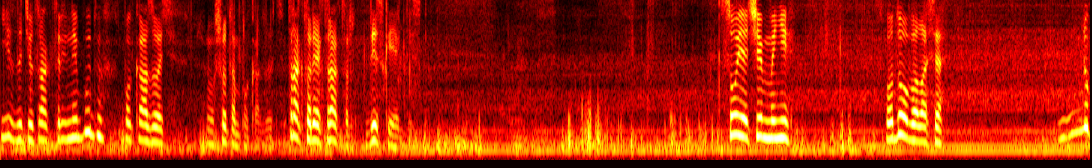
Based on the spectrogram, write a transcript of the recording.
Їздити у тракторі не буду показувати. Ну, що там показувати? Трактор як трактор, диски як диски. Соя чим мені сподобалася. Ну,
